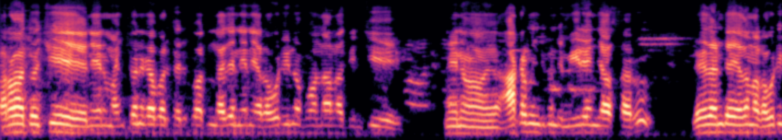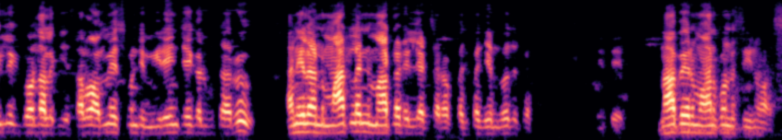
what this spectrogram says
తర్వాత వచ్చి నేను మంచోని కాబట్టి సరిపోతుంది. అదే నేను రౌడీనో గొండాలో దించి నేను ఆక్రమించుకుంటే మీరేం చేస్తారు? లేదంటే ఏదైనా రౌడీలకి గొండాలకి స్థలం అమ్మేసుకుంటే మీరేం చేయగలుగుతారు? అని ఇలాంటి మాటలన్నీ మాట్లాడి వెళ్ళాడు సార్ పది పదిహేను రోజుల నా పేరు మానకొండ శ్రీనివాస్.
